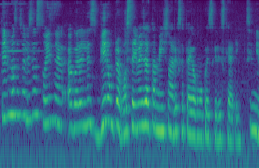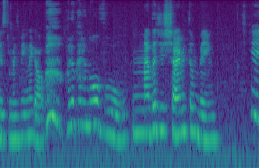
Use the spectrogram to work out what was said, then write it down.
Teve umas atualizações, né? Agora eles viram pra você imediatamente na hora que você pega alguma coisa que eles querem. Sinistro, mas bem legal. Olha o cara novo. Nada de charme também. O que, que é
